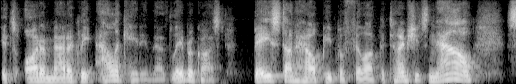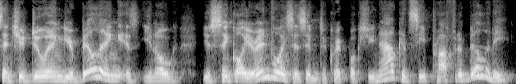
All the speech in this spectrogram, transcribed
it's automatically allocating that labor cost based on how people fill out the timesheets. Now, since you're doing your billing is, you know, you sync all your invoices into QuickBooks, you now can see profitability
